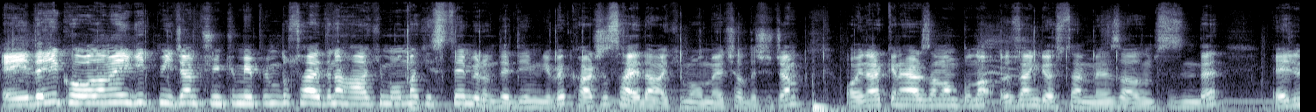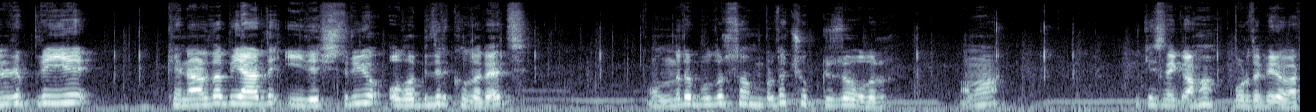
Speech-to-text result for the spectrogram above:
Eyda'yı kovalamaya gitmeyeceğim çünkü map'in bu saydığına hakim olmak istemiyorum dediğim gibi. Karşı sayda hakim olmaya çalışacağım. Oynarken her zaman buna özen göstermeniz lazım sizin de. Ellen Ripley'i kenarda bir yerde iyileştiriyor olabilir Claret. Onları bulursam burada çok güzel olur. Ama kesinlikle aha burada biri var.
